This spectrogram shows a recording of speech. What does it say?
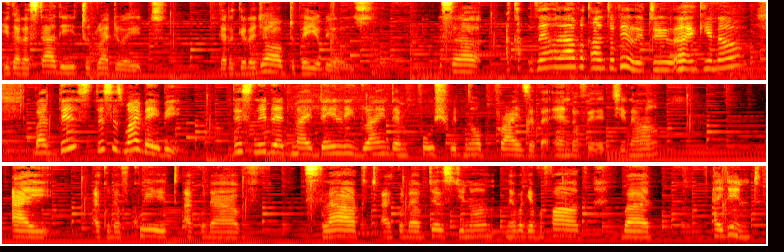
You gotta study to graduate, you gotta get a job to pay your bills. So they all have accountability like you know? But this this is my baby. This needed my daily grind and push with no prize at the end of it you know? I i could have quit i could have slacked i could have just you know never gave a fuck but i didn't.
